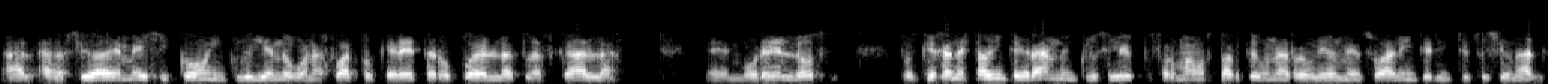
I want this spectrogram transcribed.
a, la Ciudad de México, incluyendo Guanajuato, Querétaro, Puebla, Tlaxcala, eh, Morelos, pues que se han estado integrando, inclusive pues, formamos parte de una reunión mensual interinstitucional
